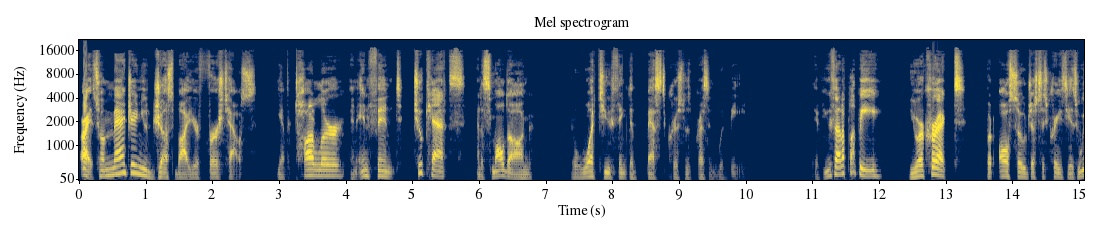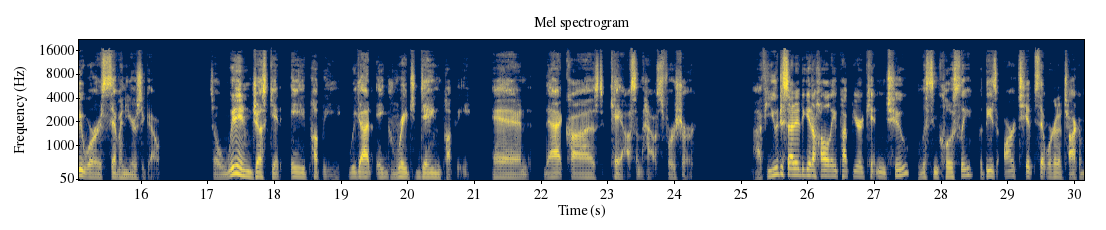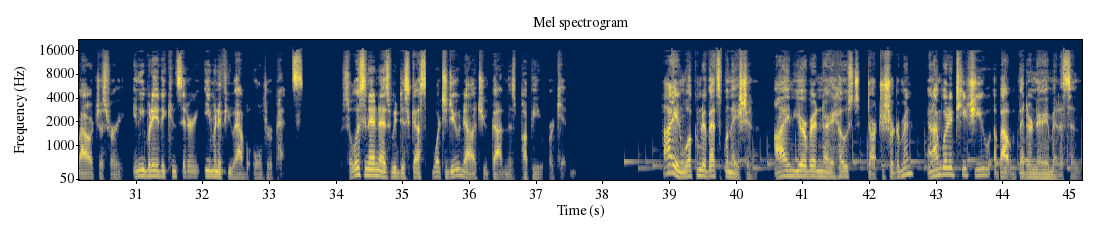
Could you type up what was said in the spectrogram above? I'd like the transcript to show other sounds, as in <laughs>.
All right. So imagine you just bought your first house. You have a toddler, an infant, two cats, and a small dog. What do you think the best Christmas present would be? If you thought a puppy, you are correct, but also just as crazy as we were seven years ago. So we didn't just get a puppy. We got a Great Dane puppy and that caused chaos in the house for sure. Uh, if you decided to get a holiday puppy or kitten too, listen closely. But these are tips that we're going to talk about just for anybody to consider, even if you have older pets. So listen in as we discuss what to do now that you've gotten this puppy or kitten. Hi, and welcome to Vetsplanation. I'm your veterinary host, Dr. Sugerman, and I'm going to teach you about veterinary medicine.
